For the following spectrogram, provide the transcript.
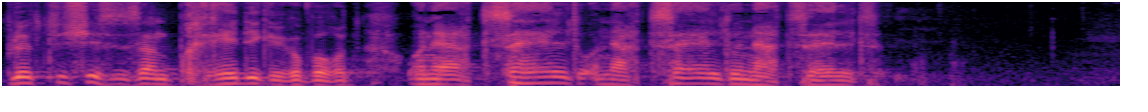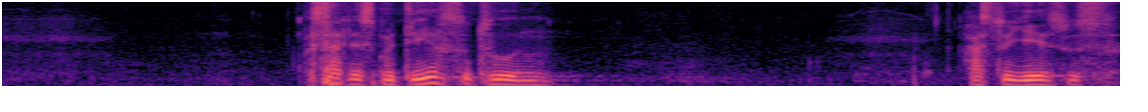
Plötzlich ist es ein Prediger geworden und er erzählt und erzählt und erzählt. Was hat es mit dir zu tun? Hast du Jesus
